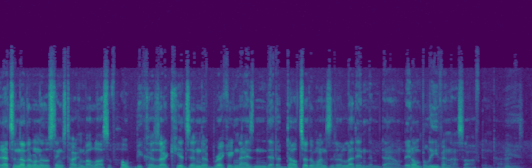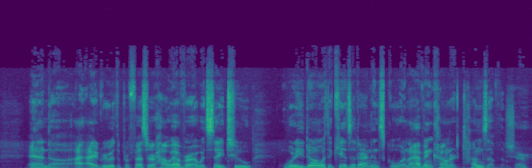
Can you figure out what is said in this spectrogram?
that's another one of those things talking about loss of hope because our kids end up recognizing that adults are the ones that are letting them down. They don't believe in us oftentimes. And uh, I, I agree with the professor. However, I would say too, what are you doing with the kids that aren't in school? And I've encountered tons of them. Sure.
